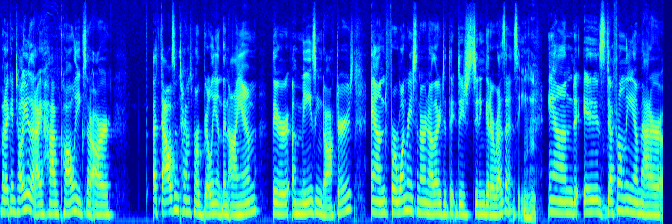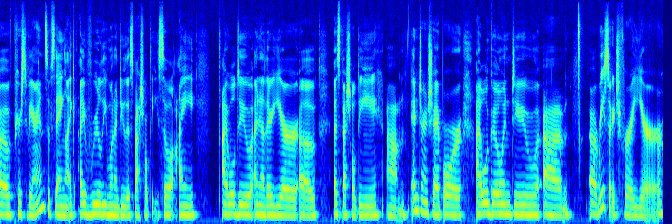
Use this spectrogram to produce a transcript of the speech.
But I can tell you that I have colleagues that are a thousand times more brilliant than I am They're amazing doctors. And for one reason or another, they, just didn't get a residency. And it is definitely a matter of perseverance, of saying, like, I really want to do this specialty. So I. I will do another year of a specialty um, internship, or I will go and do um, uh, research for a year,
